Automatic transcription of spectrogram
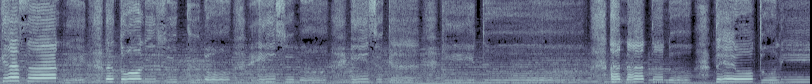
けさにたどり着くの。いつもいつかきっとあなたの手を取り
